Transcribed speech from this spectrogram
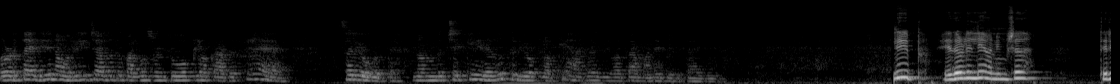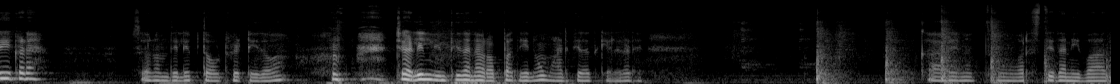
ಹೊರಡ್ತಾ ಇದೀವಿ. ನಾವು ರೀಚ್ ಆಗುತ್ತೆ ಆಲ್ಮೋಸ್ಟ್ ಒಂದು ಟೂ ಓ ಕ್ಲಾಕ್ ಆಗುತ್ತೆ. ಸರಿ ಹೋಗುತ್ತೆ. ನಮ್ಮದು ಇನ್ ಇರೋದು ತ್ರೀ ಓ ಕ್ಲಾಕ್ಗೆ ಹಾಗಾಗಿ ಇವಾಗ ಮನೆ ಬಿಡ್ತಾ ಇದ್ದೀವಿ ದಿಲೀಪ್, ಎದೊಳಿಲಿ ಒಂದು ನಿಮಿಷ? ತಿರುಗಿ ಕಡೆ. ಸೊ ನಮ್ಮ ದಿಲೀಪ್ದು ಔಟ್ಫಿಟ್ ಇದು. ಚಳಿಲಿ ನಿಂತಿದ್ದಾನೆ ಅವ್ರ ಅಪ್ಪ ಅದೇನೋ ಮಾಡ್ತಿರೋದು ಕೆಳಗಡೆ. ಕಾರೇನೋ ಒರೆಸ್ತಿದ್ದಾನೆ ಇವಾಗ.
